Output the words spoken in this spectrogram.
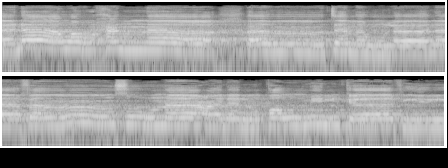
لنا وارحمنا. أنت مولانا فانصرنا على القوم الكافرين.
